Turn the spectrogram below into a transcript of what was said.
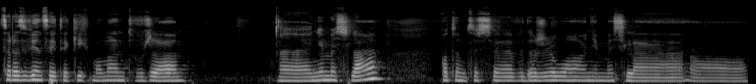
coraz więcej takich momentów, że e, nie myślę o tym, co się wydarzyło, nie myślę o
